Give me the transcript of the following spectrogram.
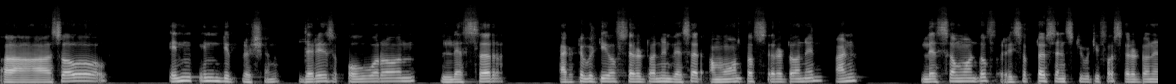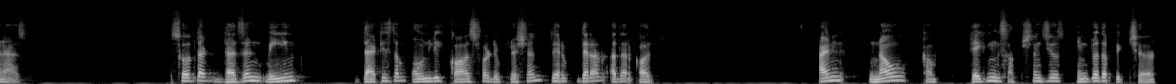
Uh, so in in depression there is overall lesser activity of serotonin, lesser amount of serotonin, and less amount of receptor sensitivity for serotonin as well. So that doesn't mean that is the only cause for depression. There, there are other causes. And now com- taking substance use into the picture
